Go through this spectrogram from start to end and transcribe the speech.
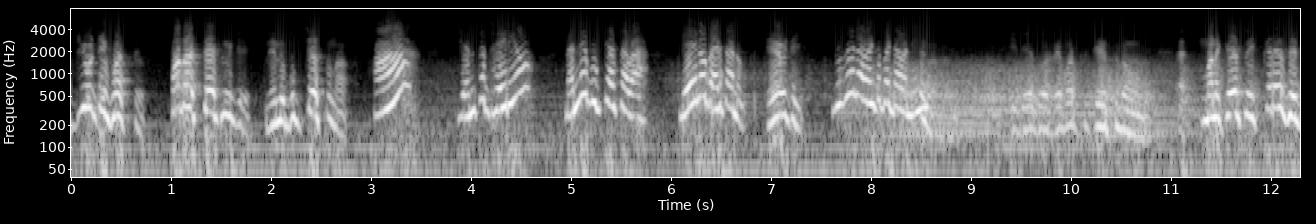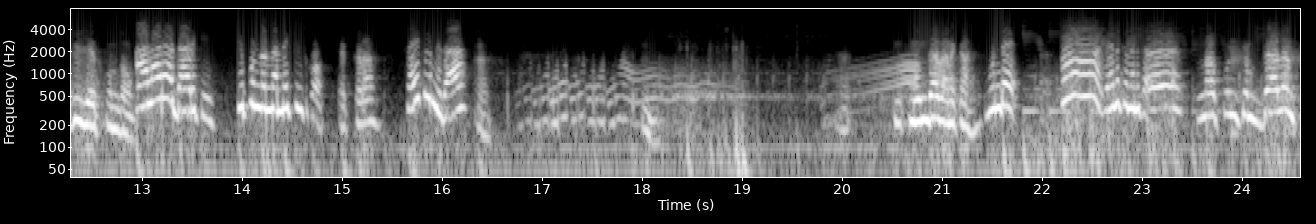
Duty first. పద స్టేషన్కి నేను బుక్ చేస్తున్నా. ఆ? ఎంత ధైర్యం? నన్నే బుక్ చేస్తావా? నేను పెడతాను. ఏమిటి? నువ్వే నా వెంట పడ్డావని. ఇదేదో రివర్స్ కేసులో ఉంది. మన కేసు ఇక్కడే సెటిల్ చేసుకుందాం. అలారా దారికి? ఇప్పుడు నన్ను ఎక్కించుకో. ఎక్కడ? సైకిల్ మీద. ముందే వెనక. ముందే. వెనక వెనక. నాకు కొంచెం బ్యాలెన్స్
